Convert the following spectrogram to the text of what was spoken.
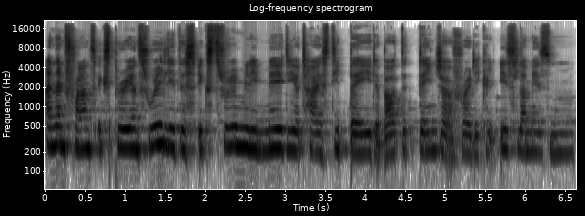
And then France experienced really this extremely mediatized debate about the danger of radical Islamism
